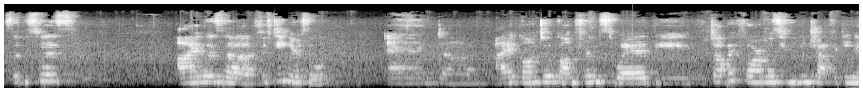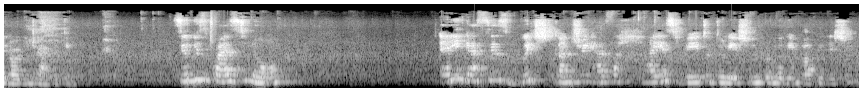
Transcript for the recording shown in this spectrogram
so this was, I was uh, 15 years old, and um, I had gone to a conference where the topic forum was human trafficking and organ trafficking. So you'll be surprised to know. Any guesses which country has the highest rate of donation per million population?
